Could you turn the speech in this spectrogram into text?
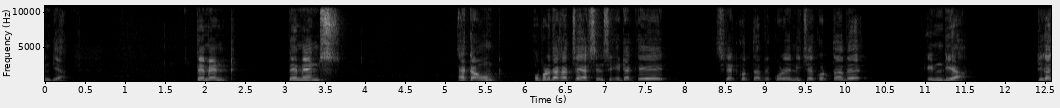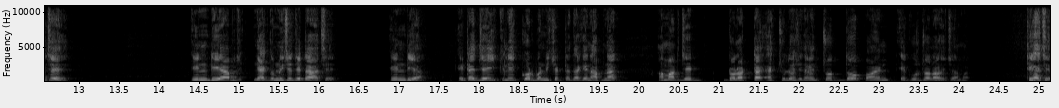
India payment payments account ওপরে দেখাচ্ছে অ্যাডসেন্স এটাকে সিলেক্ট করতে হবে, করে নিচে করতে হবে ইন্ডিয়া ঠিক আছে? ইন্ডিয়া একদম নিচে যেটা আছে ইন্ডিয়া এটা যেই ক্লিক করব নিচেরটা, দেখেন আপনার, আমার যে ডলারটা অ্যাকচুয়ালি হয়েছে, দেখেন চোদ্দ পয়েন্ট একুশ ডলার হয়েছে আমার। ঠিক আছে?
